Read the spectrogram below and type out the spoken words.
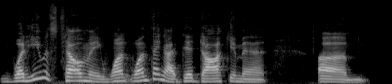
what he was telling me one one thing I did document um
